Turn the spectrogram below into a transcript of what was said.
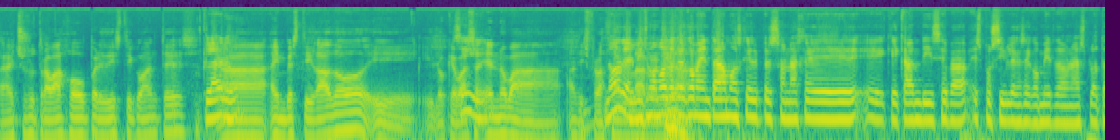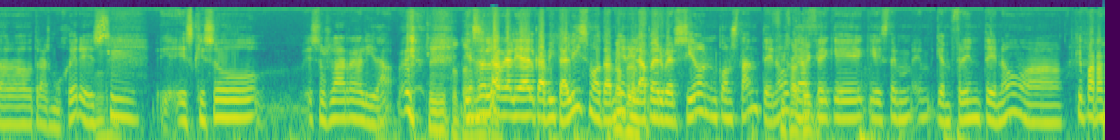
ha hecho su trabajo periodístico antes, Claro. ha, ha investigado y, y lo que va a ser, él no va a disfrazar. No, del mismo modo que comentábamos que el personaje eh, que Candy se va, es posible que se convierta en una explotadora de otras mujeres. Sí. Es que eso eso es la realidad. Sí, y esa es la realidad del capitalismo también, No, y la perversión constante, ¿no? Que hace que, que, este- que enfrente, ¿no? A, Que para a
